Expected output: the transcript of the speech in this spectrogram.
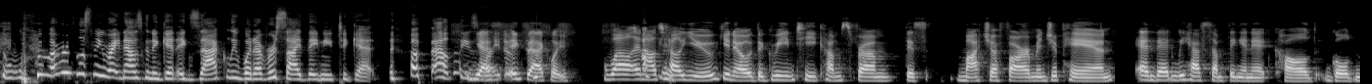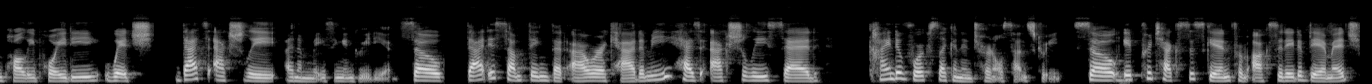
Whoever's listening right now is going to get exactly whatever side they need to get about these. Yes, items. exactly. Well, and okay. I'll tell you, you know, the green tea comes from this matcha farm in Japan. And then we have something in it called golden polypody, which that's actually an amazing ingredient. So that is something that our academy has actually said kind of works like an internal sunscreen. So mm-hmm. it protects the skin from oxidative damage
